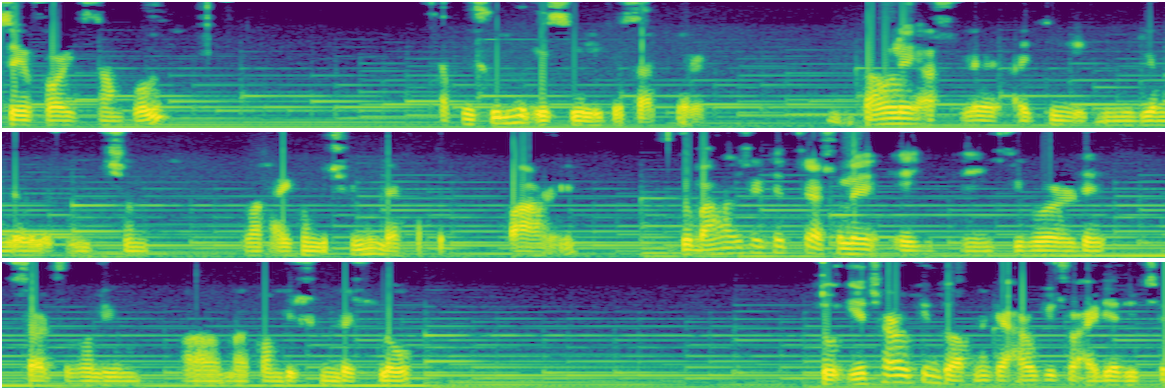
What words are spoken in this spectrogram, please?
সে ফর এক্সাম্পল আপনি শুধু এসিও লিখে সার্চ করেন। তাহলে আসলে আই থিঙ্ক মিডিয়াম লেভেলের কম্পিটিশন বা হাই কম্পিটিশন দেখাতে পারে। তো বাংলাদেশের ক্ষেত্রে আসলে এই কিবোর্ডে সার্চ ভলিউম বা কম্পিটিশন বেশ লো তো এছাড়াও কিন্তু আপনাকে আরও কিছু আইডিয়া দিচ্ছে।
